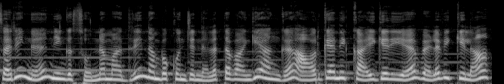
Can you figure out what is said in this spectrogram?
சரிங்க நீங்க சொன்ன மாதிரி நம்ம கொஞ்சம் நிலத்தை வாங்கி அங்க ஆர்கானிக் காய்கறிய விளைவிக்கலாம்.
